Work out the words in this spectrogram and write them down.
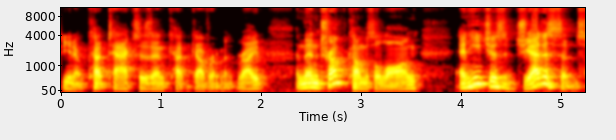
you know, cut taxes and cut government, right? And then Trump comes along and he just jettisons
